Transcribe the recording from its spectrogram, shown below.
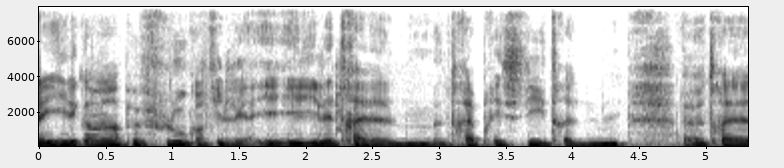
Mais il est quand même un peu flou quand il est. Il, est très, très précis, très, euh, très,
